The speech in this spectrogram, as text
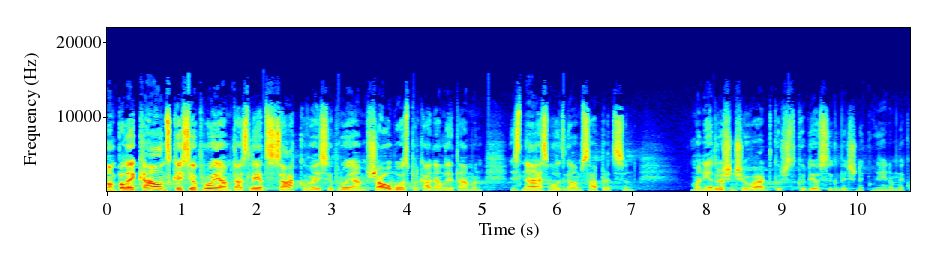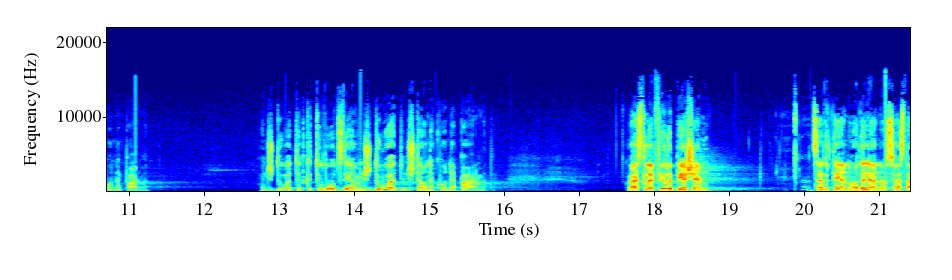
Man paliek kauns, ka es joprojām tās lietas saku, vai es joprojām šaubos par kādām lietām, un es neesmu līdz galam sapratis. Un man iedrošina šo vārdu, kurš, kur Dievs saka, viņš nevienam neko nepārmet. Viņš dod, tad, kad tu lūdz Dievu, viņš dod, viņš tev neko nepārmet. Vēstulē Filipiešiem 4. nodaļā no 6.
